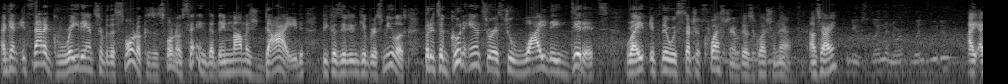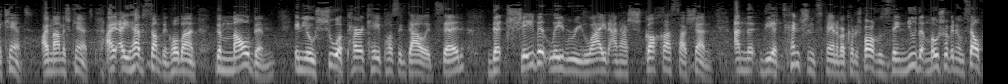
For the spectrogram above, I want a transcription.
Again, it's not a great answer for the Sforno because the Sforno is saying that they mamish died because they didn't give bris milos. But it's a good answer as to why they did it, right? If there was such a question, if there was a question there. I'm sorry? Can you explain the North Wind voodoo? I, I can't. I mamish can't. I, I have something. Hold on. The Malbim in Yehoshua Parakeh Pasuk Dalit said that Shevet Levi relied on Hashgachas Hashem, on the, the attention span of HaKadosh Baruch Hu, they knew that Moshe Rabbeinu himself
